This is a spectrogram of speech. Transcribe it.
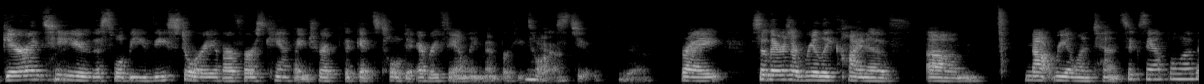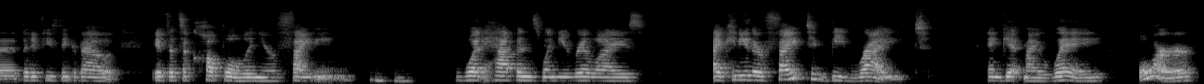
Guarantee you, this will be the story of our first camping trip that gets told to every family member he talks to, yeah. right? So there's a really kind of um, not real intense example of it, but if you think about if it's a couple and you're fighting, Mhm. what happens when you realize I can either fight to be right and get my way, or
